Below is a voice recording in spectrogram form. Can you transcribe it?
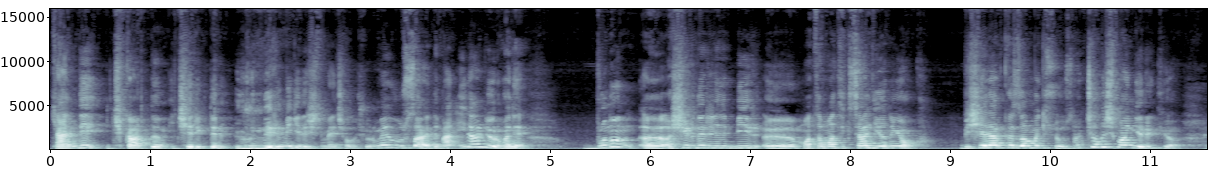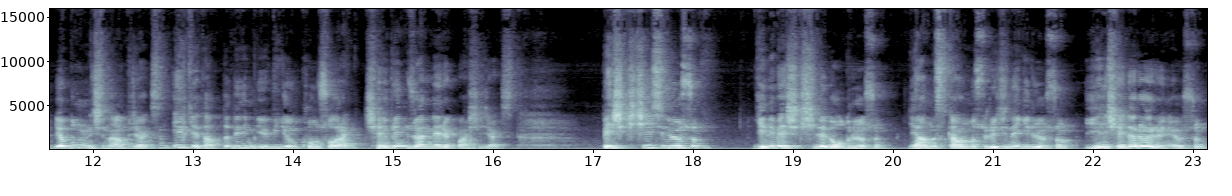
Kendi çıkarttığım içerikleri, ürünlerimi geliştirmeye çalışıyorum. Ve bu sayede ben ilerliyorum. Hani bunun e, aşırı derecede bir e, matematiksel yanı yok. Bir şeyler kazanmak istiyorsan çalışman gerekiyor. Ya bunun için ne yapacaksın? İlk etapta dediğim gibi videonun konusu olarak çevreni düzenleyerek başlayacaksın. 5 kişiyi siliyorsun. Yeni 5 kişiyle dolduruyorsun. Yalnız kalma sürecine giriyorsun. Yeni şeyler öğreniyorsun.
